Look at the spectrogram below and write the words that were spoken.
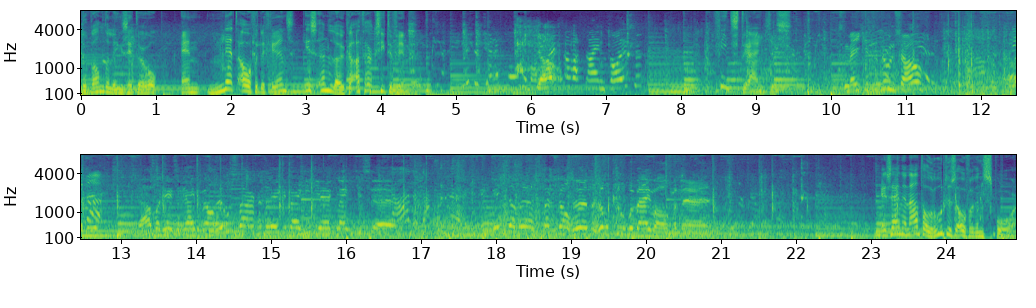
De wandeling zit erop en net over de grens is een leuke attractie te vinden. Ja, wat zijn sollte. Fietstreintjes. is een beetje te doen zo. Ja, maar deze rijden wel heel zwaar vergeleken bij die eh, kleintjes. eh. Ik denk dat er straks wel hun hulptroepen bij mogen. eh. Er zijn een aantal routes over een spoor.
